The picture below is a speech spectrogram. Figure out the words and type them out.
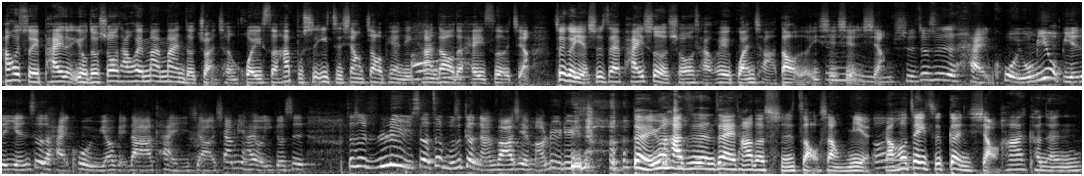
它会随拍的，有的时候它会慢慢的转成灰色，它不是一直像照片里看到的黑色这样。这个也是在拍摄的时候才会观察到的一些现象。是，这是海阔鱼，我们也有别的颜色的海阔鱼要给大家看一下。下面还有一个是。这是绿色，这不是更难发现吗？绿绿的。对，因为它是在它的石藻上面，然后这一只更小，它可能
